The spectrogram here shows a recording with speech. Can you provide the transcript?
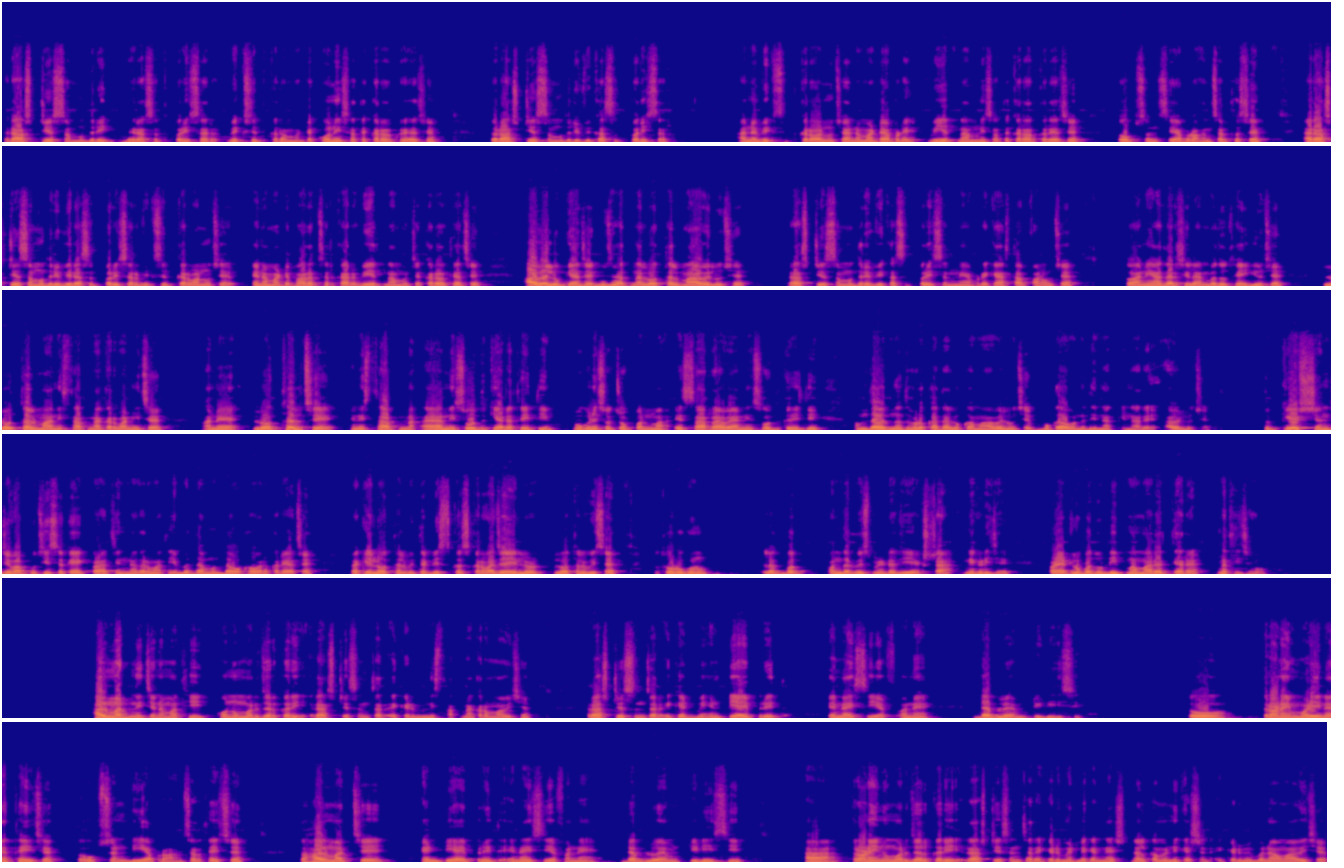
રાષ્ટ્રીય સમુદ્રી વિરાસત પરિસર વિકસિત કરવા માટે કોની સાથે કરાર કર્યા છે? તો રાષ્ટ્રીય સમુદ્રી વિકાસત પરિસર આને વિકસિત કરવાનું છે, આના માટે આપણે વિયેતનામની સાથે કરાર કર્યા છે. તો ઓપ્શન સી આપણો આન્સર થશે. રાષ્ટ્રીય સમુદ્રી વિરાસત પરિસર વિકસિત કરવાનું છે, એના માટે ભારત સરકાર વિયેતનામ વચ્ચે કરાર થયા છે. આવેલું ક્યાં છે? ગુજરાતના લોથલમાં આવેલું છે. રાષ્ટ્રીય સમુદ્ર વિકસિત પરિસરને આપણે ક્યાં સ્થાપવાનું છે? તો આની આધારશિલાન બધું થઈ ગયું છે. લોથલમાં આની સ્થાપના કરવાની છે અને લોથલ છે એની સ્થાપના, આની શોધ ક્યારે થઈ હતી? ઓગણીસો ચોપનમાં એસઆર રાવે આની શોધ કરી હતી. અમદાવાદના ધોળકા તાલુકામાં આવેલું છે. ભોગાવો નદીના કિનારે આવેલું છે. તો ક્વેશ્ચન જેવા પૂછી શકે એક પ્રાચીન નગરમાંથી એ બધા મુદ્દાઓ કવર કર્યા છે. બાકી લોથલ વિશે ડિસ્કસ કરવા જઈએ લોથલ વિશે તો થોડું ઘણું લગભગ પંદર વીસ મિનિટ હજી એક્સ્ટ્રા નીકળી જાય. પણ એટલું બધું ડીપમાં મારે અત્યારે નથી જવું. હાલમાં જ નીચેનામાંથી કોનું મર્જર કરી રાષ્ટ્રીય સંચાર એકેડમીની સ્થાપના કરવામાં આવી છે. રાષ્ટ્રીય સંચાર એકેડમી એનટીઆઈ પ્રીત, એનઆઈસીએફ અને ડબ્લ્યુએમટીડીસી. તો ત્રણેય મળીને થઈ છે. તો ઓપ્શન ડી આપણો આન્સર થઈ છે. તો હાલમાં જ છે એનટીઆઈ પ્રીત, એનઆઈસીએફ અને ડબ્લ્યુએમટીડીસી. આ ત્રણેયનું મર્જર કરી રાષ્ટ્રીય સંચાર એકેડમી એટલે કે નેશનલ કમ્યુનિકેશન એકેડમી બનાવવામાં આવી છે.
